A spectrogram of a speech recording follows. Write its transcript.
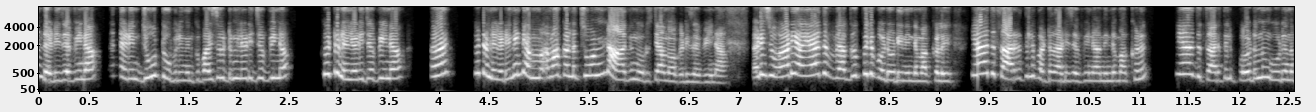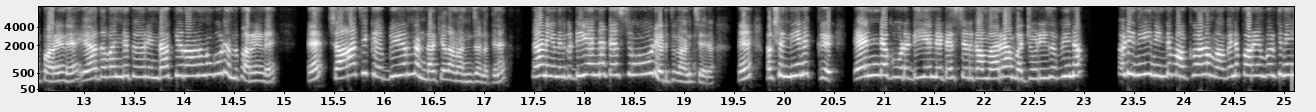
എന്തടി ജബീന എന്തടി? യൂട്യൂബിൽ നിനക്ക് പൈസ കിട്ടുന്നില്ലടി ജബീന കിട്ടുന്നില്ലടി ജബീന ഏഹ് കിട്ടുന്നില്ലടി. നിന്റെ മക്കളുടെ ചുണ്ണ ആദ്യം നിർത്താൻ നോക്കടി ജബീന എടി ചോടി ഏത് വകുപ്പിൽ പെടുകൂടി നിന്റെ മക്കൾ? ഏത് തരത്തിൽ പെട്ടതാടി സഫീന നിന്റെ മക്കൾ? ഏത് തരത്തിൽ പെടുന്നും കൂടി ഒന്ന് പറയണേ. ഏതവന്റെ കയറി ഉണ്ടാക്കിയതാണെന്നും കൂടി ഒന്ന് പറയണേ. ഏഹ് ഷാജി കബീറിന് ഉണ്ടാക്കിയതാണ് അഞ്ചെണ്ണത്തിന്. ഞാനെങ്കിൽ നിനക്ക് ഡി എൻ എ ടെസ്റ്റ് കൂടി എടുത്ത് കാണിച്ചു തരാം. ഏഹ് പക്ഷെ നിനക്ക് എന്റെ കൂടെ ഡി എൻ എ ടെസ്റ്റ് എടുക്കാൻ വരാൻ പറ്റുമോ സഫീന എടി നീ നിന്റെ മക്കളെ മകനെ പറയുമ്പോഴേക്ക് നീ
